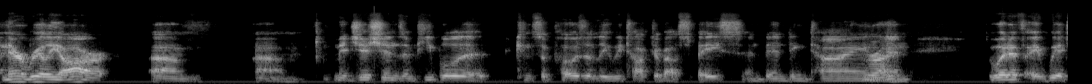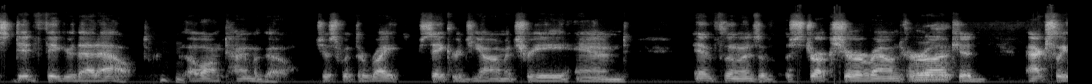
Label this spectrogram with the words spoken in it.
And there really are um, um, magicians and people that can supposedly, we talked about space and bending time. Right. And what if a witch did figure that out a long time ago, just with the right sacred geometry and influence of the structure around her Right. could actually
